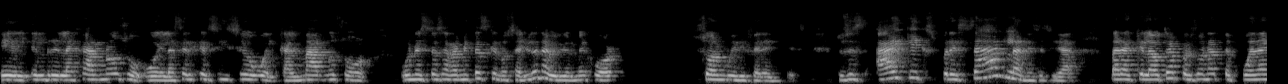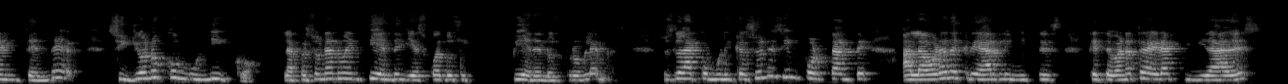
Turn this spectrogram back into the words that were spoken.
el, relajarnos o, el hacer ejercicio o el calmarnos o, o nuestras herramientas que nos ayudan a vivir mejor son muy diferentes. Entonces hay que expresar la necesidad para que la otra persona te pueda entender. Si yo no comunico la persona no entiende y es cuando vienen los problemas. Entonces, la comunicación es importante a la hora de crear límites que te van a traer actividades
